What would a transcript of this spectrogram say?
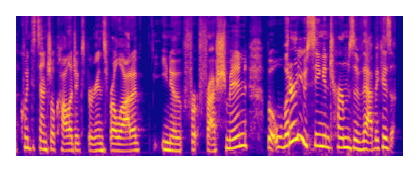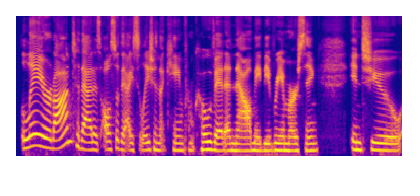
a quintessential college experience for a lot of you know for freshmen. But what are you seeing in terms of that? Because layered onto that is also the isolation that came from covid and now maybe reimmersing into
